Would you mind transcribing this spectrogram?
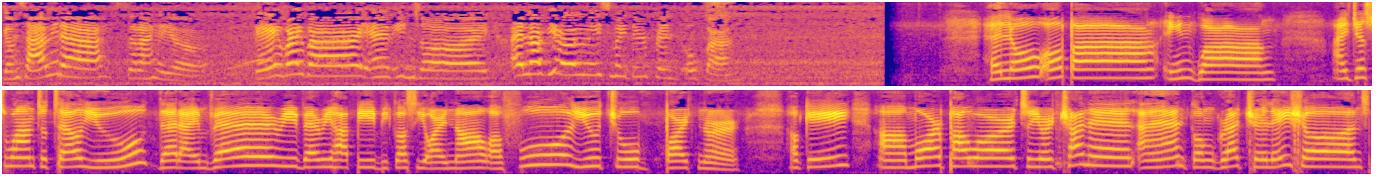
감사합니다. 사랑해요. Okay, bye-bye and enjoy. I love you always, my dear friend Opa. Hello, Opa, Ingwang. I just want to tell you that I'm very, very happy because you are now a full YouTube partner. Okay, uh, more power to your channel and congratulations.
